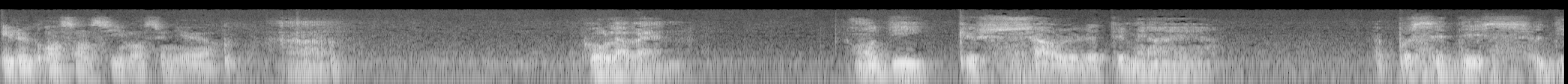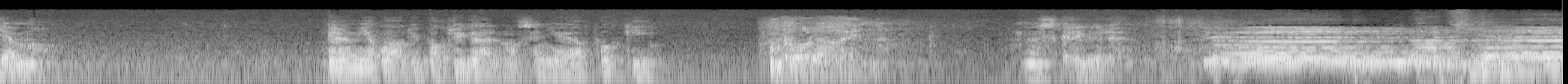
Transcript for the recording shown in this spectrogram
Et le grand Sancy, monseigneur ah. Pour la reine. On dit que Charles le Téméraire a possédé ce diamant. Et le miroir du Portugal, monseigneur, pour qui? Pour la reine. Inscrivez-le. Yeah.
